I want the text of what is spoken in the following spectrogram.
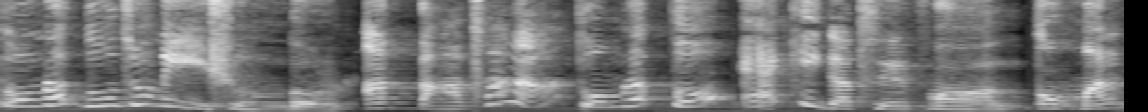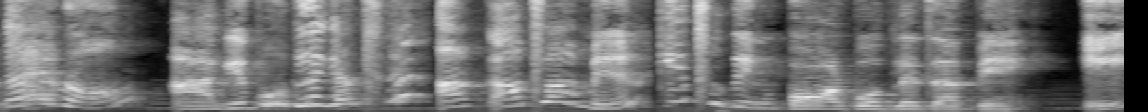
তোমরা দুজনেই সুন্দর। আর তাছাড়া তোমরা তো একই গাছের ফল। তোমার গায়ের রং আগে বদলে গেছে, আর কাঁচা আমের কিছুদিন পর বদলে যাবে। এই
